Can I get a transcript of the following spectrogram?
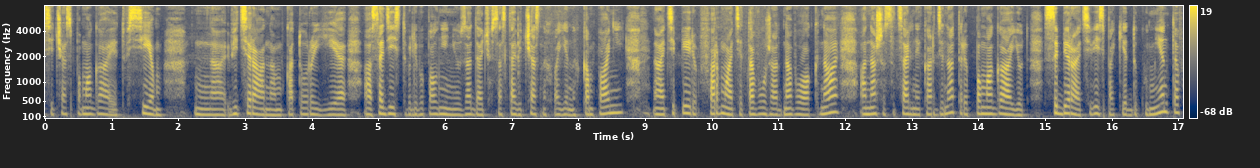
сейчас помогает всем ветеранам, которые содействовали выполнению задач в составе частных военных компаний, а теперь в формате того же одного окна а наши социальные координаторы помогают собирать весь пакет документов,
